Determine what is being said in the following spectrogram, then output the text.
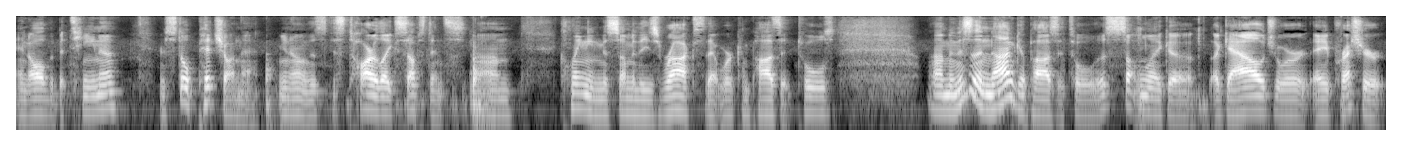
and all the patina. There's still pitch on that, you know, this, this tar-like substance. Um, clinging to some of these rocks that were composite tools. Um, and this is a non-composite tool. This is something like a, a gouge or a pressure,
